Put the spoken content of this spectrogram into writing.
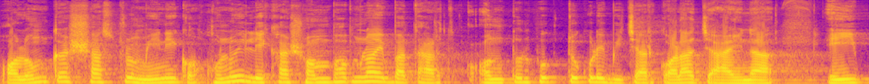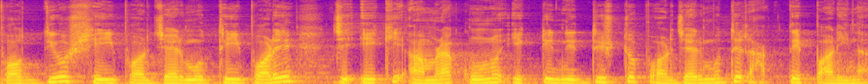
অলঙ্কার শাস্ত্র মেনে কখনোই লেখা সম্ভব নয় বা তার অন্তর্ভুক্ত করে বিচার করা যায় না। এই পদ্যও সেই পর্যায়ের মধ্যেই পড়ে যে একে আমরা কোনো একটি নির্দিষ্ট পর্যায়ের মধ্যে রাখতে পারি না।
